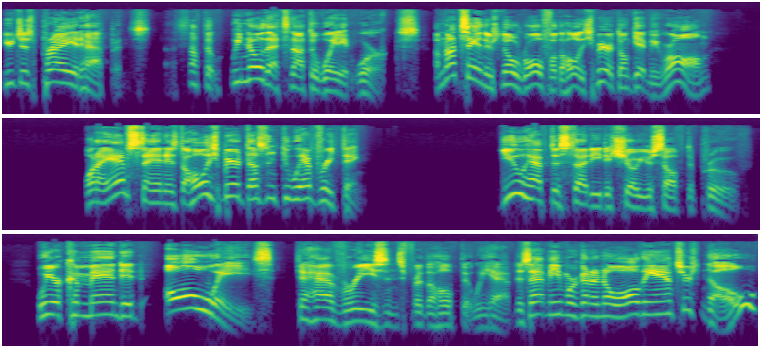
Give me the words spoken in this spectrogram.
You just pray, it happens. That's not the we know that's not the way it works. I'm not saying there's no role for the Holy Spirit, don't get me wrong. What I am saying is the Holy Spirit doesn't do everything. You have to study to show yourself to prove. We are commanded always to have reasons for the hope that we have. Does that mean we're going to know all the answers? No.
